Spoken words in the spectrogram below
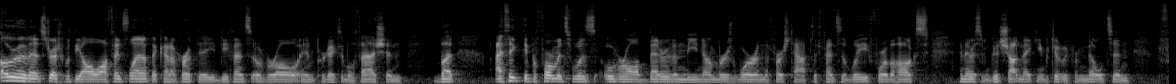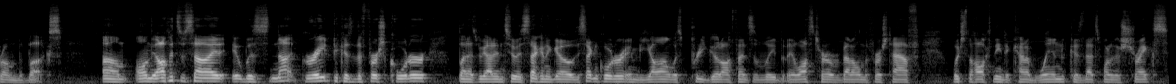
Other than that stretch with the all offense lineup that kind of hurt the defense overall in predictable fashion. But I think the performance was overall better than the numbers were in the first half defensively for the Hawks, and there was some good shot making, particularly from Middleton from the Bucks. Um, on the offensive side, it was not great because of the first quarter, but as we got into a second ago, the second quarter and beyond was pretty good offensively, but they lost turnover battle in the first half, which the Hawks need to kind of win because that's one of their strengths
